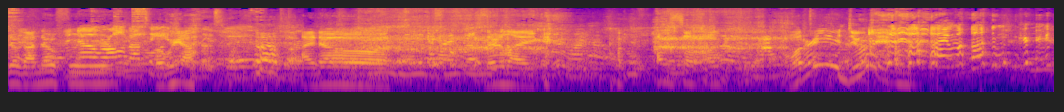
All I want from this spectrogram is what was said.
Still got no food. No, we're all about to but eat we got. Chelsea's food. I know. They're like. I'm so hungry. What are you doing? I'm hungry.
